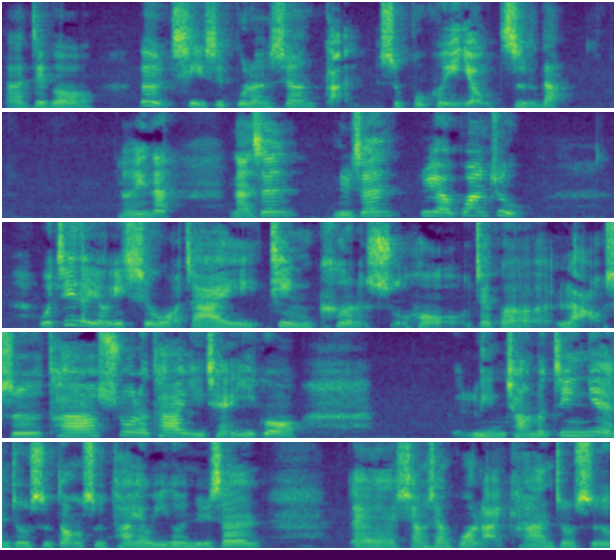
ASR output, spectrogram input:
呃，这个二气是不能相感，是不可以有子的。所以呢，男生女生都要关注。我记得有一次我在听课的时候，这个老师他说了他以前一个临床的经验，就是当时他有一个女生。呃，想想过来看，就是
